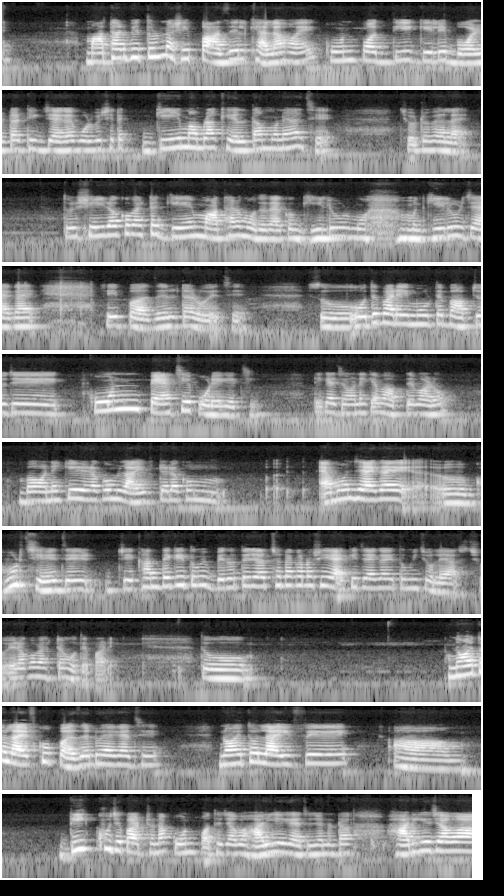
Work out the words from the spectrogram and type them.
মাথার ভেতর না সেই পাজেল খেলা হয়, কোন পথ দিয়ে গেলে বলটা ঠিক জায়গায় পড়বে সেটা গেম আমরা খেলতাম মনে আছে ছোটবেলায়। তো সেই রকম একটা গেম মাথার মধ্যে দেখো, ঘিলুর ঘিলুর জায়গায় সেই পাজেলটা রয়েছে। সো হতে পারে এই মুহূর্তে ভাবছ যে কোন প্যাচে পড়ে গেছি? ঠিক আছে, অনেকে ভাবতে পারো। বা অনেকের এরকম লাইফটা এরকম, এমন জায়গায় ঘুরছে যে যেখান থেকেই তুমি বেরোতে যাচ্ছ না কেন, সেই একই জায়গায় তুমি চলে আসছো। এরকম একটা হতে পারে। তো নয়তো লাইফ খুব পাজেল হয়ে গেছে। নয়তো লাইফে দিক খুঁজে পাচ্ছ না কোন পথে যাব, হারিয়ে গেছে। যেন ওটা হারিয়ে যাওয়া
